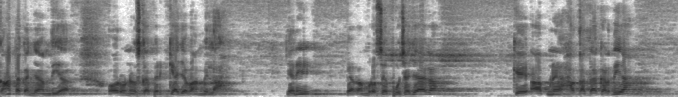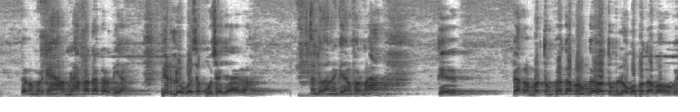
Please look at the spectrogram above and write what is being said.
کہاں تک انجام دیا؟ اور انہیں اس کا پھر کیا جواب ملا؟ یعنی پیغمبروں سے پوچھا جائے گا کہ آپ نے حق ادا کر دیا؟ پیغمبر کہ ہاں ہم نے حق ادا کر دیا۔ پھر لوگوں سے پوچھا جائے گا۔ اللہ تعالیٰ نے کیا فرمایا کہ پیغمبر تم پہ گواہ ہوں گے اور تم لوگوں پہ گواہ ہو گے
